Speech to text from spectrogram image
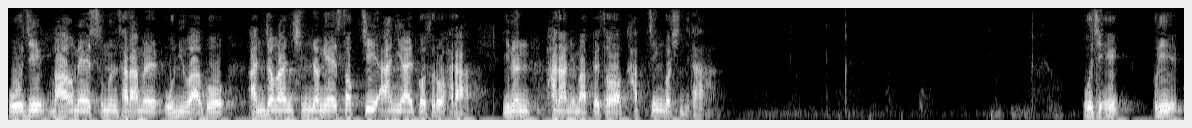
오직 마음에 숨은 사람을 온유하고 안정한 심령에 썩지 아니할 것으로 하라. 이는 하나님 앞에서 값진 것이니라. 오직 우리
